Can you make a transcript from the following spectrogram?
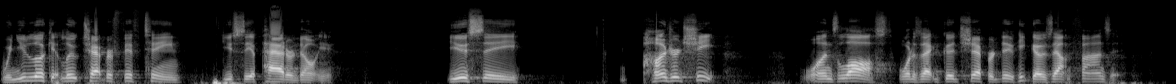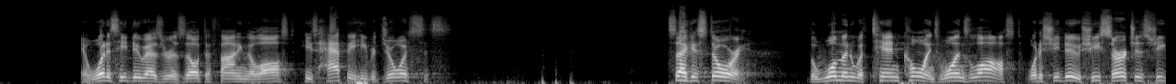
When you look at Luke chapter 15, you see a pattern, don't you? You see 100 sheep, one's lost. What does that good shepherd do? He goes out and finds it. And what does he do as a result of finding the lost? He's happy, he rejoices. Second story the woman with 10 coins, one's lost. What does she do? She searches, she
